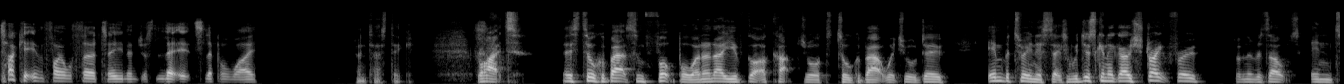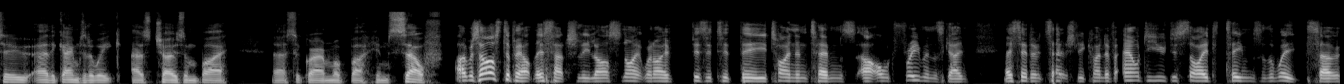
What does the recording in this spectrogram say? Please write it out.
tuck it in file 13 and just let it slip away. Fantastic. Right. Let's talk about some football. And I know you've got a cup draw to talk about, which we'll do in between this section. We're just going to go straight through from the results into uh, the games of the week as chosen by uh, Sir Graham Rodber himself. I was asked about this actually last night when I visited the Tyne and Thames uh, Old Freeman's game. They said essentially kind of how do you decide teams of the week? So,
